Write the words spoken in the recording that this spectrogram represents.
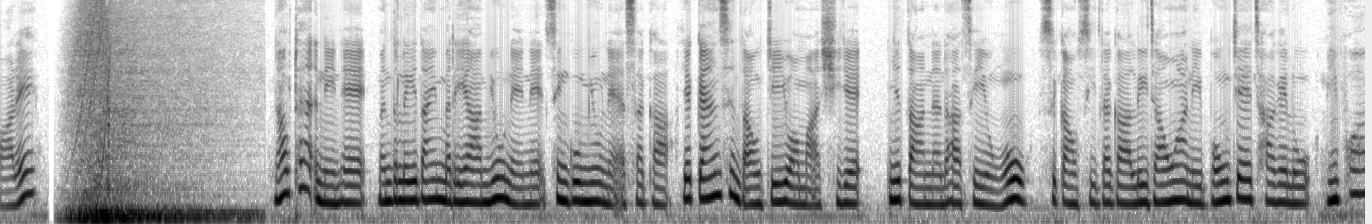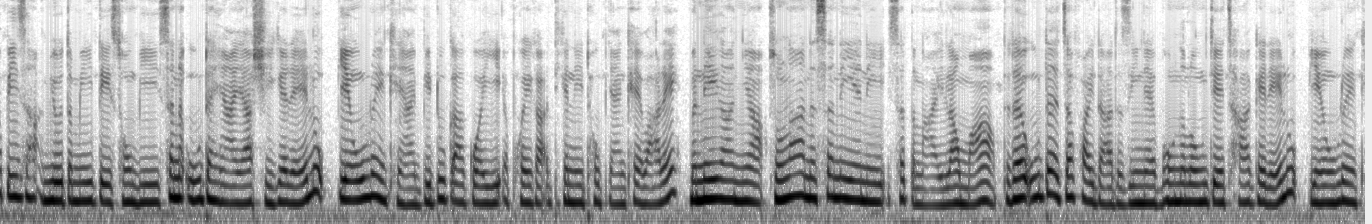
ပါဗျ။ နောက်ထပ်အနေနဲ့မန္တလေးတိုင်းမရယာမြို့နယ်နဲ့စင်ကူမြို့နယ်အဆက်ကရကန်းစင်တောင်ကျေးရွာမှာရှိတဲ့ မြစ်တာနန္ဒဆေးရုံကိုစစ်ကောင်စီတပ်ကလေကြောင်းကနေဘုံကျဲချခဲ့လို့မိဖွားပြီးစားအမျိုးသမီးတေဆုံးပြီး12ဦးဒဏ်ရာရရှိခဲ့တယ်လို့ပြင်ဦးလွင်ခရိုင်ပြည်သူ့ကာကွယ်ရေးအဖွဲ့ကဒီကနေ့ထုတ်ပြန်ခဲ့ပါတယ်။မနေ့ကညဇွန်လ22ရက်နေ့7နာရီလောက်မှာတရက်ဦးတက်ဂျက်ဖိုက်တာတစ်စီးနဲ့ဘုံနှလုံးကျဲချခဲ့တယ်လို့ပြင်ဦးလွင်ခ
